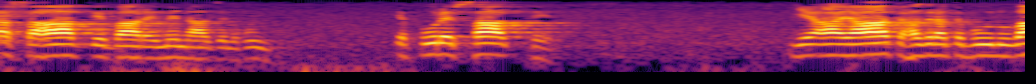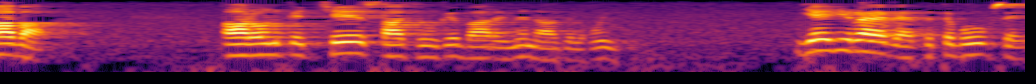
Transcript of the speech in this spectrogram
اصحاب کے بارے میں نازل ہوئی۔ یہ پورے سات تھے۔ یہ آیات حضرت ابو لبابا اور ان کے چھ ساتھیوں کے بارے میں نازل ہوئی۔ یہ جی رہ گئے تبوک سے۔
